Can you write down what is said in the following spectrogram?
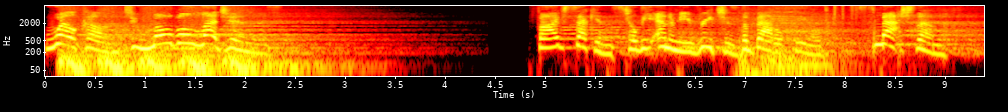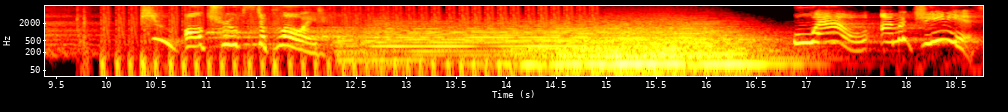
Welcome to Mobile Legends! Five seconds till the enemy reaches the battlefield. Smash them! Pew! All troops deployed! Wow, I'm a genius!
